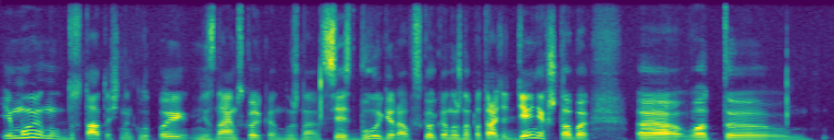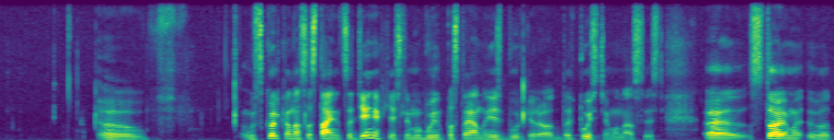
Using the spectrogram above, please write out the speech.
и мы ну, достаточно глупы, не знаем, сколько нужно съесть бургеров, сколько нужно потратить денег, чтобы э, вот э, э, сколько у нас останется денег, если мы будем постоянно есть бургеры. Вот, допустим, у нас есть э, стоимость, вот,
